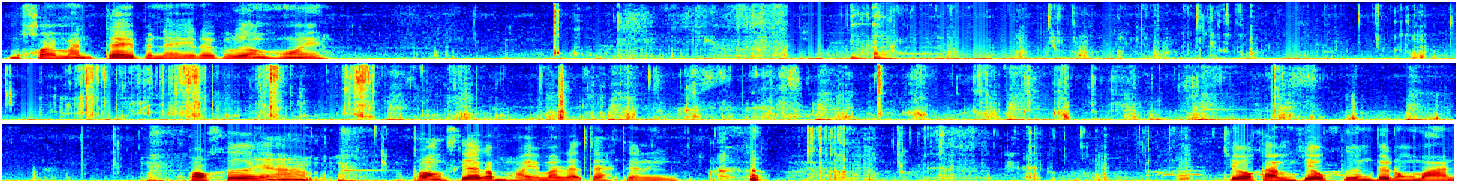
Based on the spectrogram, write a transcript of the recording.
ไม่ค่อยมั่นใจไปไหนแล้วเรื่องหอย อเคยอะท้องเสียกับหอยมาแล้วจ้ะเท่านึงเขียวคำเขียวขึ้นไปโรงพยาบาล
